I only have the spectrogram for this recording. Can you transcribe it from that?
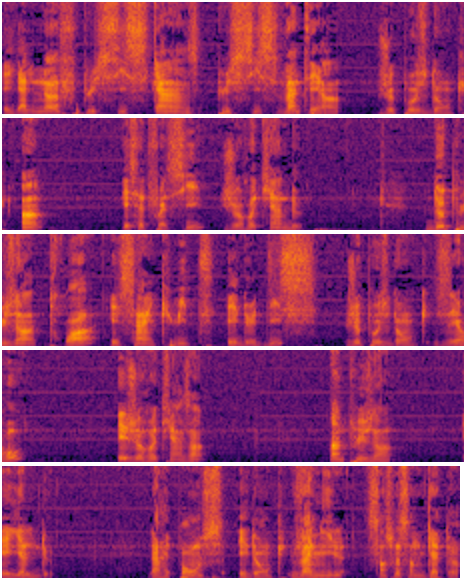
égale 9, plus 6, 15, plus 6, 21. Je pose donc 1, et cette fois-ci, je retiens 2. 2 plus 1, 3, et 5, 8, et 2, 10. Je pose donc 0, et je retiens 1. 1 plus 1 égale 2. La réponse est donc 20 174.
